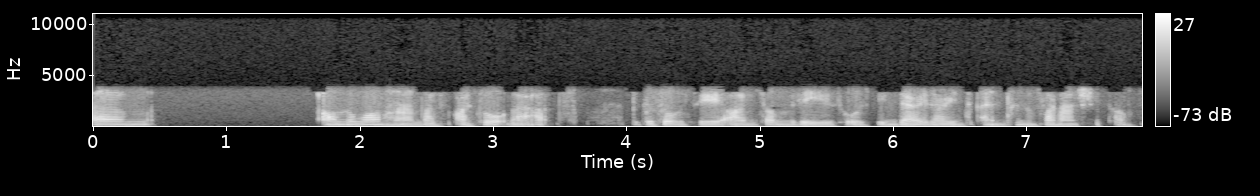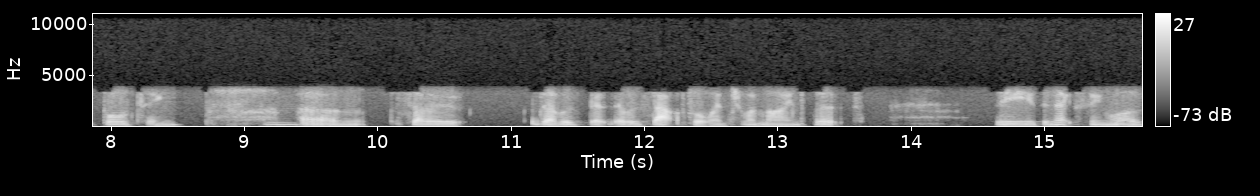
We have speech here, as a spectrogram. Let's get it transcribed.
Um, on the one hand, I, I thought that because obviously I'm somebody who's always been very, very independent and financially self-supporting. Mm. Um, so there was there was that thought went through my mind, but the the next thing was,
